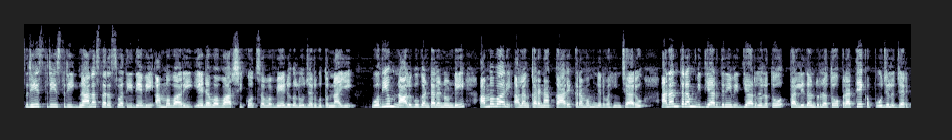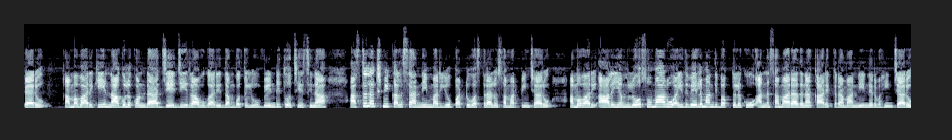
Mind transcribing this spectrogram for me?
శ్రీ శ్రీ శ్రీ జ్ఞాన సరస్వతీదేవి అమ్మవారి ఏడవ వార్షికోత్సవ వేడుకలు జరుగుతున్నాయి. ఉదయం నాలుగు గంటల నుండి అమ్మవారి అలంకరణ కార్యక్రమం నిర్వహించారు. అనంతరం విద్యార్థిని విద్యార్థులతో తల్లిదండ్రులతో ప్రత్యేక పూజలు జరిపారు. అమ్మవారికి నాగులకొండ జేజీరావు గారి దంపతులు వెండితో చేసిన అష్టలక్ష్మి కలశాన్ని మరియు పట్టు వస్త్రాలు సమర్పించారు. అమ్మవారి ఆలయంలో సుమారు ఐదు వేల మంది భక్తులకు అన్న సమారాధన కార్యక్రమాన్ని నిర్వహించారు.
